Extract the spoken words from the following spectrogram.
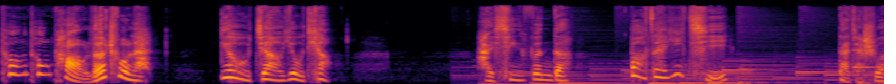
通通跑了出来，又叫又跳，还兴奋的抱在一起。大家说：“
